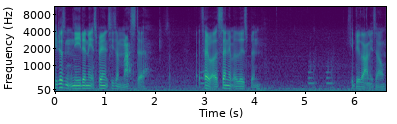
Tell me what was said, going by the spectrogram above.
he doesn't need any experience, he's a master. So, I'll tell you what, let's send him to Lisbon. He can do that on his own.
